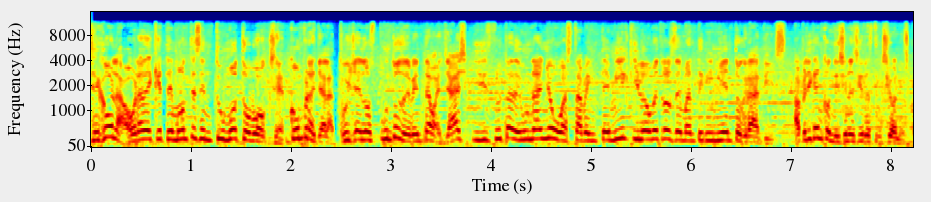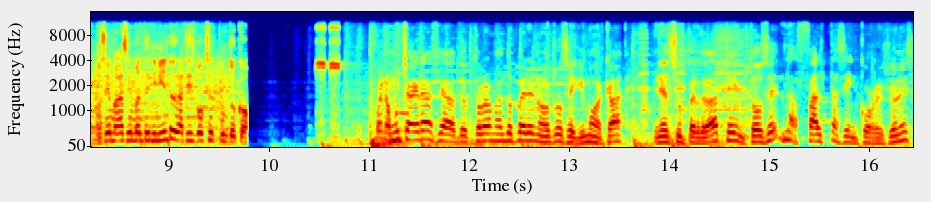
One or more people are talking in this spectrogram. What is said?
Llegó la hora de que te montes en tu motoboxer. Compra ya la tuya en los puntos de venta Bayash y disfruta de un año o hasta 20 mil kilómetros de mantenimiento gratis. Aplican condiciones y restricciones. Conoce más en mantenimientogratisboxer.com. Bueno, muchas gracias, doctor Armando Pérez. Nosotros seguimos acá en el superdebate. Entonces, las faltas en correcciones,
